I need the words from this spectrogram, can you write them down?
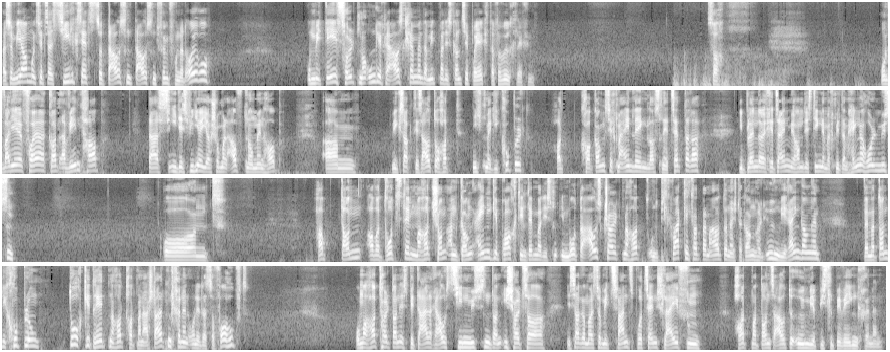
Also wir haben uns jetzt als Ziel gesetzt, so 1000, 1500 Euro. Und mit dem sollten wir ungefähr auskommen, damit wir das ganze Projekt da verwirklichen. So. Und weil ich vorher gerade erwähnt habe, dass ich das Video ja schon mal aufgenommen habe, ähm, wie gesagt, das Auto hat nicht mehr gekuppelt, kein Gang sich mehr einlegen lassen etc. Ich blende euch jetzt ein, wir haben das Ding nämlich mit einem Hänger holen müssen. Und habe dann aber trotzdem, man hat schon einen Gang eingebracht, indem man das im Motor ausgeschalten hat und ein bisschen gewackelt hat beim Auto, dann ist der Gang halt irgendwie reingegangen. Wenn man dann die Kupplung durchgetreten hat, hat man auch starten können, ohne dass er vorhupft. Und man hat halt dann das Pedal rausziehen müssen, dann ist halt so ich sage mal so mit 20% Schleifen hat man dann das Auto irgendwie ein bisschen bewegen können.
